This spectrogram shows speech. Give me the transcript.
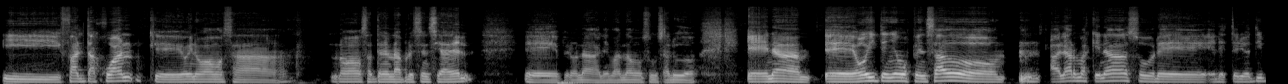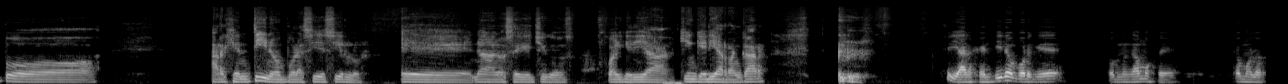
Y falta Juan, que hoy no vamos a, no vamos a tener la presencia de él. Eh, pero nada, le mandamos un saludo. nada, hoy teníamos pensado hablar más que nada sobre el estereotipo argentino, por así decirlo. Eh, nada, no sé chicos, cuál quería, quién quería arrancar. Sí, argentino porque convengamos que somos los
